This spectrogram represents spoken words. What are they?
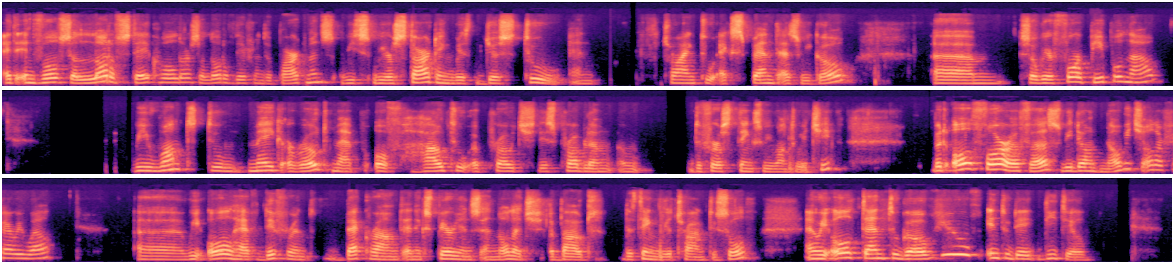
It involves a lot of stakeholders, a lot of different departments. We, we are starting with just two and trying to expand as we go. Um, so we're four people now. We want to make a roadmap of how to approach this problem, um, the first things we want to achieve. But all four of us, we don't know each other very well. Uh, we all have different background and experience and knowledge about the thing we're trying to solve. And we all tend to go into the detail,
